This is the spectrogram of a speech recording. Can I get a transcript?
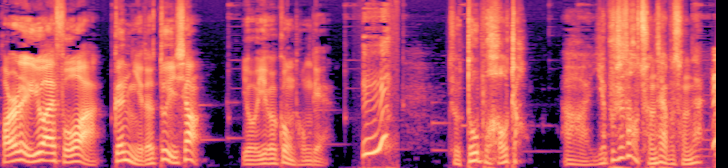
话说这个 UFO 啊，跟你的对象有一个共同点，嗯，就都不好找啊，也不知道存在不存在。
